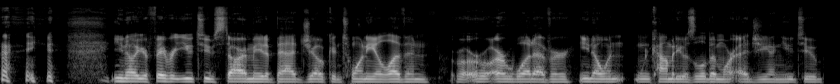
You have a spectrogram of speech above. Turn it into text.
you know, your favorite YouTube star made a bad joke in 2011 or, or whatever. You know, when when comedy was a little bit more edgy on YouTube,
